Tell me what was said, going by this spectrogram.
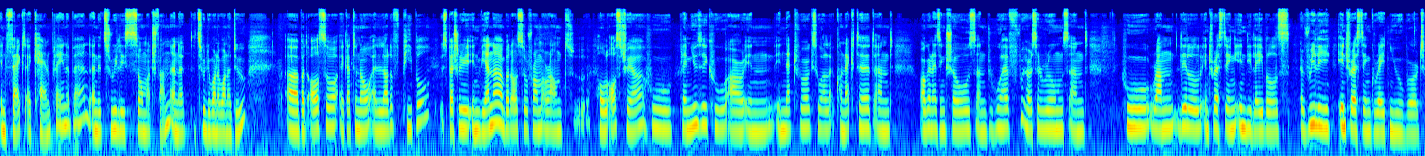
in fact I can play in a band, and it's really so much fun, and that it's really what I want to do. Uh, but also I got to know a lot of people, especially in Vienna, but also from around uh, whole Austria, who play music, who are in in networks, who are connected and organizing shows, and who have rehearsal rooms, and who run little interesting indie labels. A really interesting, great new world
